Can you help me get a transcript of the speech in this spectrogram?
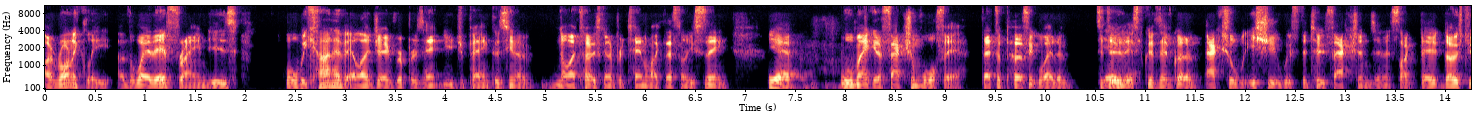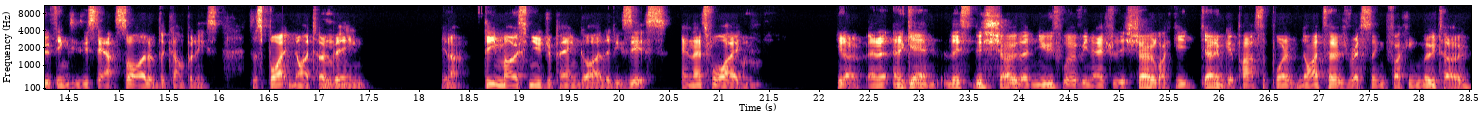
ironically, uh, the way they're framed is, well, we can't have Lij represent New Japan because you know Naito is going to pretend like that's not his thing Yeah. we'll make it a faction warfare. That's a perfect way to to Yeah, do yeah. this because they've got an actual issue with the two factions, and it's like those two things exist outside of the companies, despite Naito Mhm. being, you know, the most New Japan guy that exists, and that's why. Mhm. You know, and, and again, this this show, that newsworthy nature of this show, like you don't even get past the point of Naito's wrestling fucking Muto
